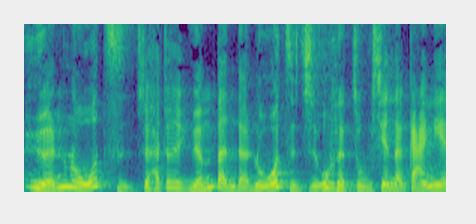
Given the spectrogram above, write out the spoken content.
圆裸子，所以它就是原本的裸子植物的祖先的概念，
